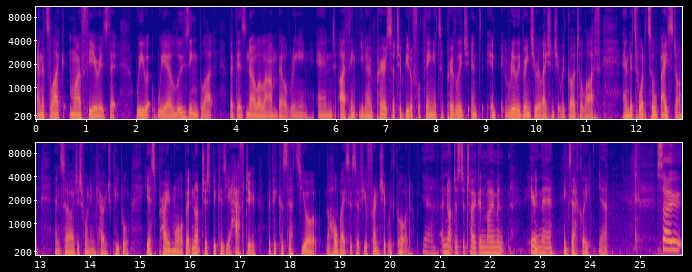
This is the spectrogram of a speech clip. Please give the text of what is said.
And it's like my fear is that we we are losing blood but there's no alarm bell ringing. And I think, you know, prayer is such a beautiful thing. It's a privilege and it really brings your relationship with God to life. And it's what it's all based on. And so I just want to encourage people, yes, pray more, but not just because you have to, but because that's your the whole basis of your friendship with God. Yeah, and not just a token moment here and there. Exactly. Yeah. So,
